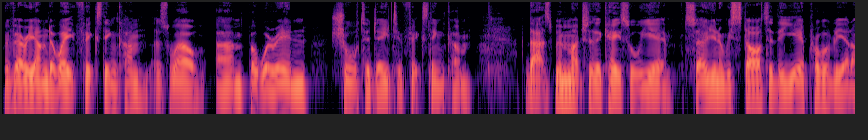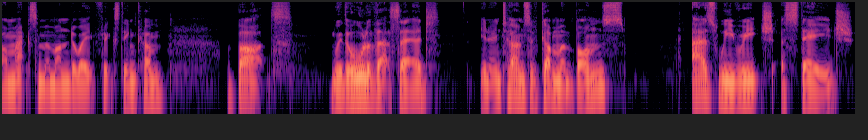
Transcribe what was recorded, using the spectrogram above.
We're very underweight fixed income as well, um, but we're in shorter dated fixed income. That's been much of the case all year. So, you know, we started the year probably at our maximum underweight fixed income. But with all of that said, you know, in terms of government bonds, as we reach a stage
